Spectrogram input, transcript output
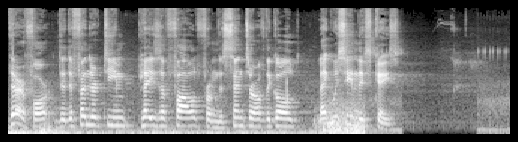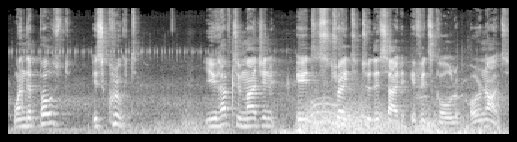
Therefore, the defender team plays a foul from the center of the goal, like we see in this case. When the post is crooked, you have to imagine it straight to decide if it's goal or not.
